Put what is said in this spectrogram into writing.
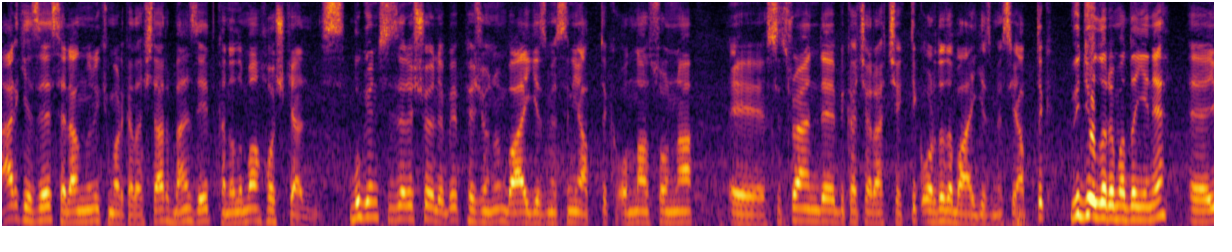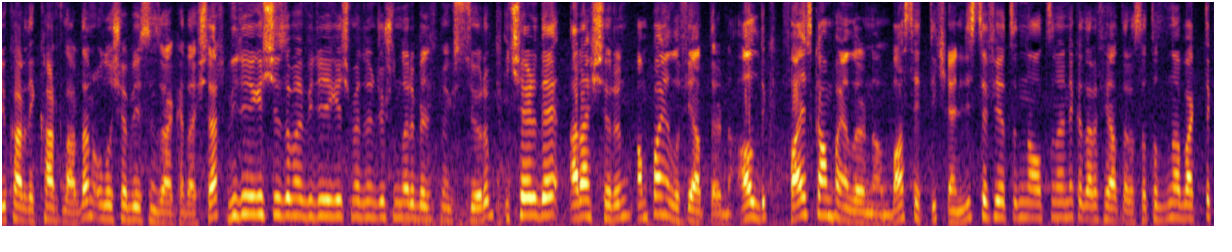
Herkese selamünaleyküm arkadaşlar. Ben Zeyt kanalıma hoş geldiniz. Bugün sizlere şöyle bir Peugeot'un bayi gezmesini yaptık. Ondan sonra e, Citroen'de birkaç araç çektik. Orada da bayi gezmesi yaptık. Videolarıma da yine e, yukarıdaki kartlardan ulaşabilirsiniz arkadaşlar. Videoya geçeceğiz ama videoya geçmeden önce şunları belirtmek istiyorum. İçeride araçların kampanyalı fiyatlarını aldık. Faiz kampanyalarından bahsettik. Yani liste fiyatının altına ne kadar fiyatlara satıldığına baktık.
